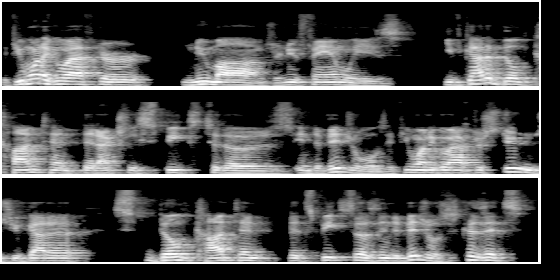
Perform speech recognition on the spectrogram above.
if you want to go after new moms or new families, you've got to build content that actually speaks to those individuals. If you want to go after students, you've got to build content that speaks to those individuals just because it's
